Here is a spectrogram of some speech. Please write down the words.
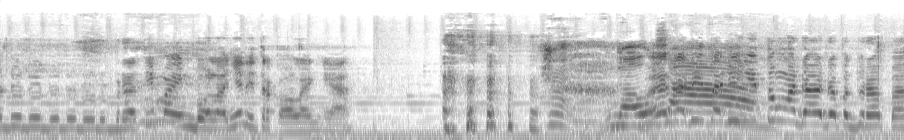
Aduh, duh, duh, duh, duh, berarti main bolanya di truk oleng ya? Enggak eh usah. tadi tadi ngitung ada dapat berapa?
